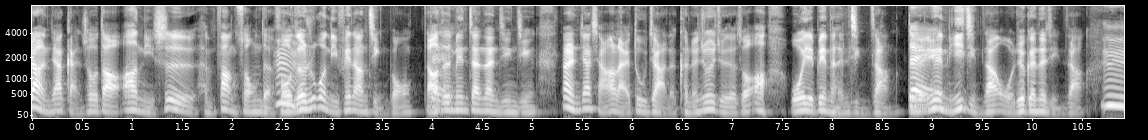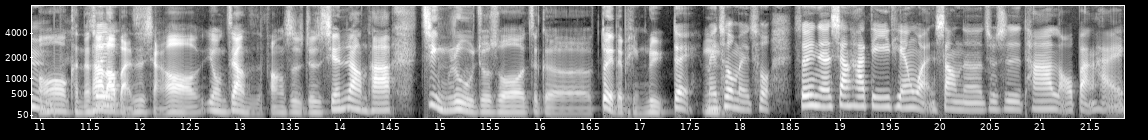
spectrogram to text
让人家感受到啊，你是很放松的。嗯、否则，如果你非常紧绷，然后在那边战战兢兢，那人家想要来度假的，可能就会觉得说，哦、啊，我也变得很紧张。对，对，因为你一紧张，我就跟着紧张。嗯，然后，可能他老板是想要用这样子的方式，就是先让他进入，就是说这个对的频率。对，没错没错。所以呢，像他第一天晚上呢，就是他老板还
